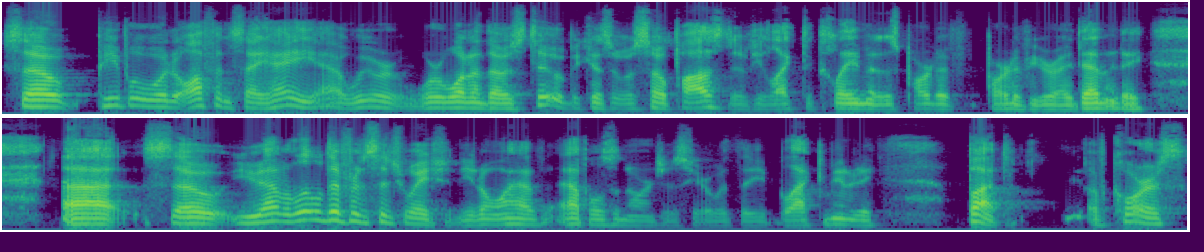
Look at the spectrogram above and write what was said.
So people would often say, "Hey, yeah, we were we're one of those too," because it was so positive. You like to claim it as part of part of your identity. Uh, so you have a little different situation. You don't have apples and oranges here with the black community, but of course.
